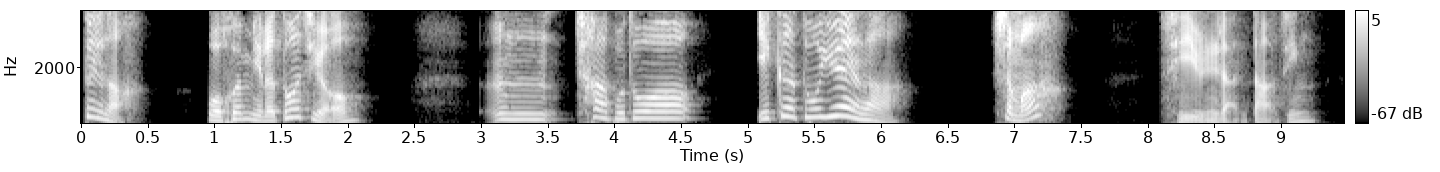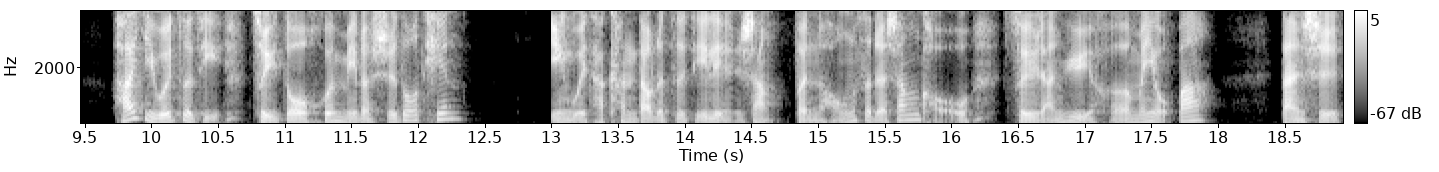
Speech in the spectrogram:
对了，我昏迷了多久？嗯，差不多一个多月了。什么？戚云染大惊，还以为自己最多昏迷了十多天，因为他看到了自己脸上粉红色的伤口，虽然愈合没有疤，但是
